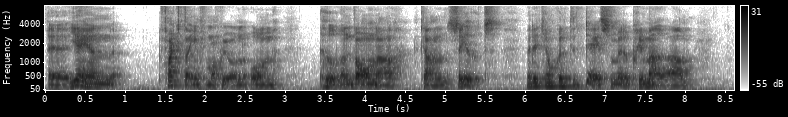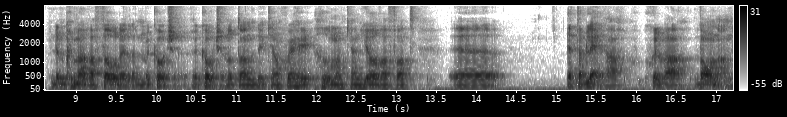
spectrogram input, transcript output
eh, ge en faktainformation om hur en vana kan se ut. Men det är kanske inte det som är det primära, den primära fördelen med coachen, coachen utan det kanske är hur man kan göra för att eh, etablera själva vanan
